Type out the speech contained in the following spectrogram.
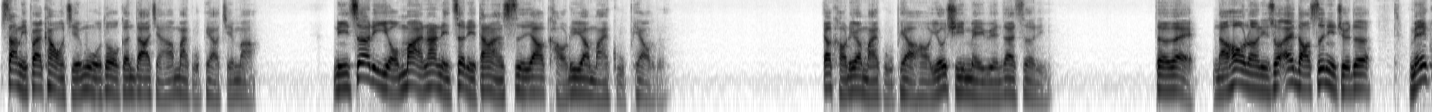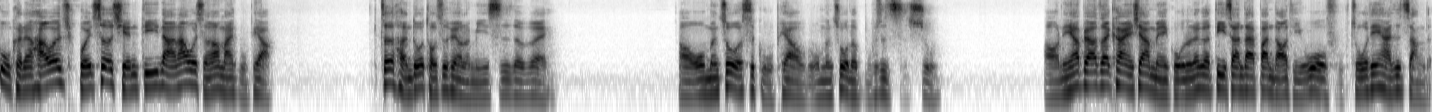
上礼拜看我节目，我都有跟大家讲要卖股票减码。你这里有卖，那你这里当然是要考虑要买股票的，要考虑要买股票哈，尤其美元在这里，对不对？然后呢，你说，哎，老师，你觉得美股可能还会回测前低呢？那为什么要买股票？这是很多投资朋友的迷失，对不对？哦，我们做的是股票，我们做的不是指数。哦，你要不要再看一下美国的那个第三代半导体沃夫？昨天还是涨的。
